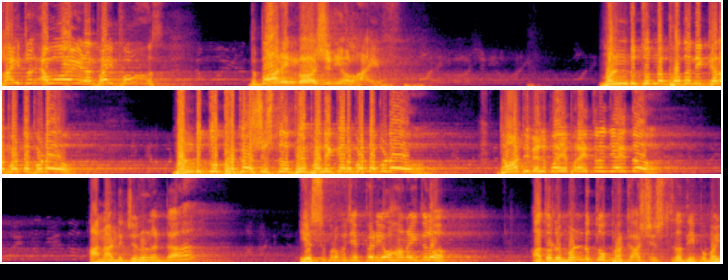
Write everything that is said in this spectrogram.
try to avoid or bypass the burning bush in your life. మండుతున్న పొద నీకు కనపడ్డప్పుడు మండుతూ ప్రకాశిస్తున్న దీపం నీకు కనపడ్డప్పుడు దాటి వెళ్ళిపోయే ప్రయత్నం చేయొద్దు ఆనాటి జనులంట యేసుప్రభు చెప్పాడు యోహాన్ ఐదులో అతడు మండుతూ ప్రకాశిస్తున్న దీపమై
